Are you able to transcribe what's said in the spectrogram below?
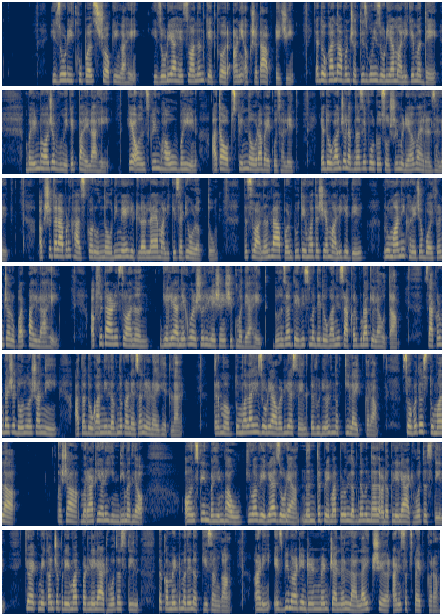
ही जोडी खूपच शॉकिंग आहे. ही जोडी आहे स्वानंद केतकर आणि अक्षता आपटेची. या दोघांना आपण छत्तीस गुणी जोडी या मालिकेमध्ये बहीण भावाच्या भूमिकेत पाहिलं आहे. हे ऑनस्क्रीन भाऊ बहीण आता ऑफस्क्रीन नवरा बायको झालेत. या दोघांच्या लग्नाचे फोटो सोशल मीडियावर व्हायरल झालेत. अक्षताला आपण खास करून नवरी मे हिटलरला या मालिकेसाठी ओळखतो. तर स्वानंदला आपण तू तेव्हा तशी या मालिकेतील रुमानी खरेच्या बॉयफ्रेंडच्या रूपात पाहिलं आहे. अक्षता आणि स्वानंद गेले अनेक वर्ष रिलेशनशिपमध्ये आहेत. दोन हजार तेवीसमध्ये दोघांनी साखरपुडा केला होता. साखरपुड्याच्या दोन वर्षांनी आता दोघांनी लग्न करण्याचा निर्णय घेतला आहे तर मग तुम्हाला ही जोडी आवडली असेल तर व्हिडिओला नक्की लाईक करा. सोबतच तुम्हाला अशा मराठी आणि हिंदीमधल्या ऑनस्क्रीन बहीण भाऊ किंवा वेगळ्या जोड्या नंतर प्रेमात पडून लग्नबंधात अडकलेल्या आठवत असतील किंवा एकमेकांच्या प्रेमात पडलेल्या आठवत असतील तर कमेंटमध्ये नक्की सांगा. आणि एस बी मराठी एंटरटेनमेंट चॅनलला लाईक शेअर आणि सबस्क्राईब करा.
